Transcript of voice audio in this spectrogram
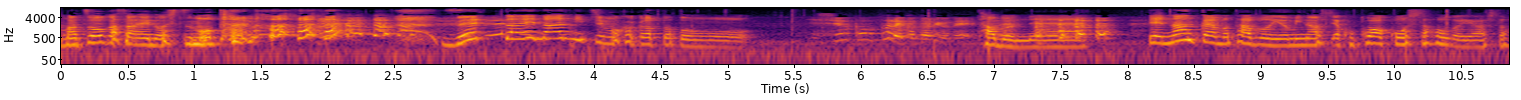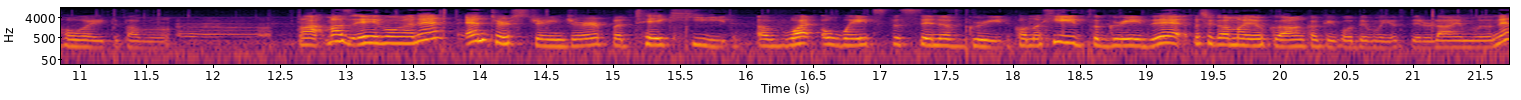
松岡さんへの質問タイム。絶対何日もかかったと思う。2週間くらいかかるよね。多分ね。で、何回も多分読み直し、いや、ここはこうした方がいい、ああした方がいいって多分。うん。まあ、まず英語がね、Enter stranger, but take heed of what awaits the sin of greed. この heed と greed で、私がまあよくあんかけ語でも言ってるライムのね、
